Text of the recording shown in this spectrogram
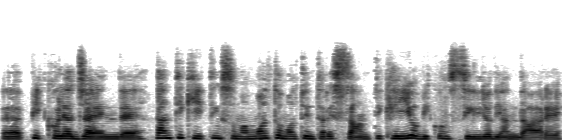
eh, piccole agende, tanti kit insomma molto molto interessanti che io vi consiglio di andare eh,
